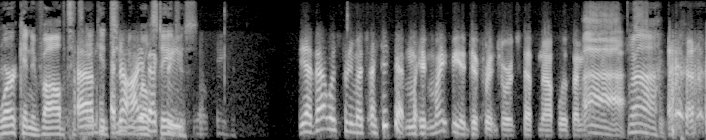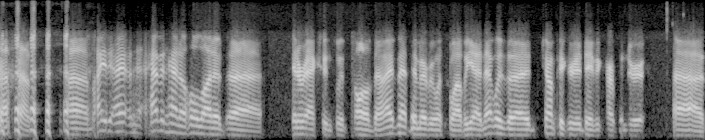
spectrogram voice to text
work and involved to take um, it to no, new world actually, stages? Yeah, that was pretty much. I think that it might be a different George Stephanopoulos. I'm, ah, ah. um, I, I, haven't had a whole lot of uh, interactions with all of them. I've met them every once in a while, but yeah, that was uh, John Pinkard and David Carpenter. Uh,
